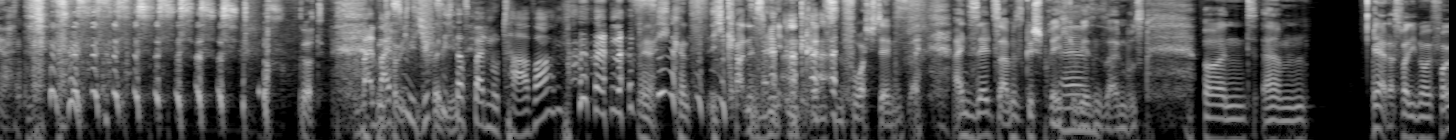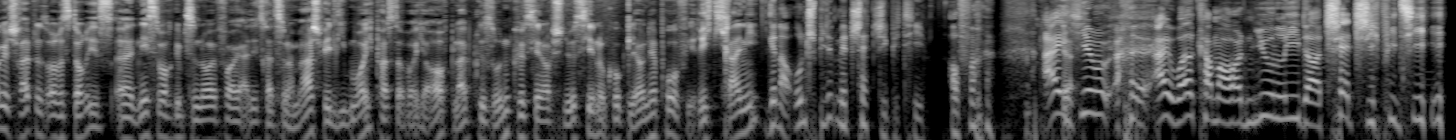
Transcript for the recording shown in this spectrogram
ja, Gott. We weißt du, wie witzig verdient. das beim Notar war? Ja, ich, ich kann es mir in Grenzen vorstellen, dass es ein, ein seltsames Gespräch Ja. gewesen sein muss. Und ähm, ja, das war die neue Folge. Schreibt uns eure Stories. Äh, nächste Woche gibt's eine neue Folge Alliteration am Arsch. Wir lieben euch, passt auf euch auf, bleibt gesund, Küsschen auf Schnöschen und guckt Leon der Profi. Richtig, Reini? Genau, und spielt mit ChatGPT. Auf I Ja. hear, I welcome our new leader, ChatGPT.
